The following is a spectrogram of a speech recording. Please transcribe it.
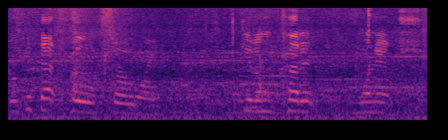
go get that whole sirloin. Get them cut it one inch.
